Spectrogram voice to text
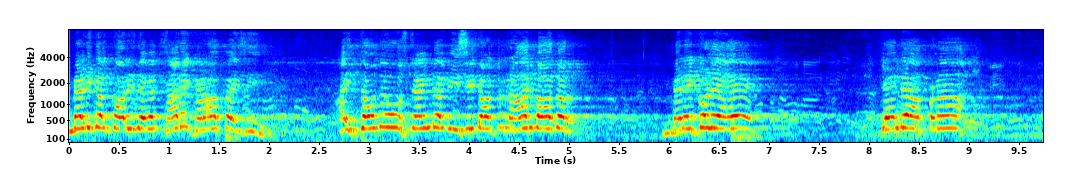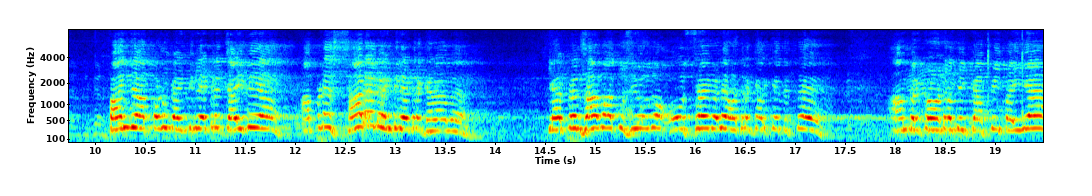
ਮੈਡੀਕਲ ਕਾਲਜ ਦੇ ਵਿੱਚ ਸਾਰੇ ਖਰਾਬ ਪਏ ਸੀ। ਇੱਥੋਂ ਦੇ ਉਸ ਟਾਈਮ ਦੇ ਵੀਸੀ ਡਾਕਟਰ ਰਾਜ ਬਹਾਦਰ ਮੇਰੇ ਕੋਲ ਆਏ। ਕਹਿੰਦੇ, ਆਪਣਾ ਪੰਜ ਆਪਾਂ ਨੂੰ ਵੈਂਟੀਲੇਟਰ ਚਾਹੀਦੇ ਆ। ਆਪਣੇ ਸਾਰੇ ਵੈਂਟੀਲੇਟਰ ਖਰਾਬ ਹੈ ਕੈਪਟਨ ਸਾਹਿਬ, ਆ ਤੁਸੀਂ ਉਦੋਂ ਉਸੇ ਵੇਲੇ ਆਰਡਰ ਕਰਕੇ ਦਿੱਤੇ। ਅੰਮ੍ਰਿਤ ਕਾਰਡਰ ਦੀ ਕਾਪੀ ਪਈ ਹੈ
